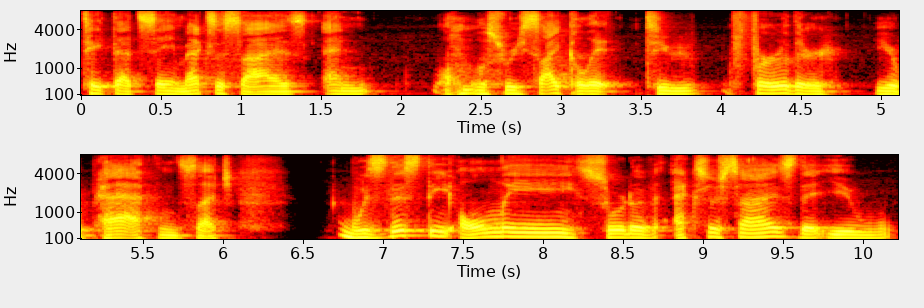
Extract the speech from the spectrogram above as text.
take that same exercise and almost recycle it to further your path and such. Was this the only sort of exercise that you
